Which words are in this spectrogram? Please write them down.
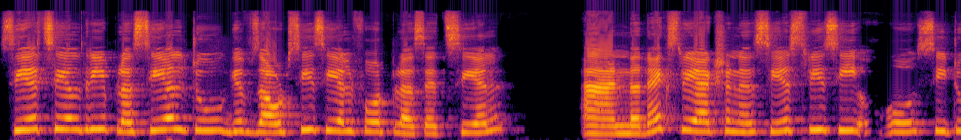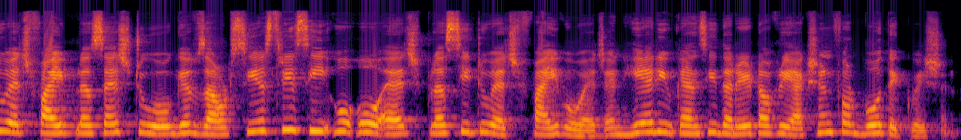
CHCl3 plus Cl2 gives out CCl4 plus HCl. And the next reaction is CS3COO C2H5 plus H2O gives out CS3COOH plus C2H5OH and here you can see the rate of reaction for both equation.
